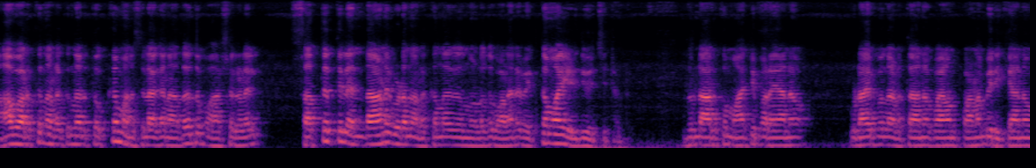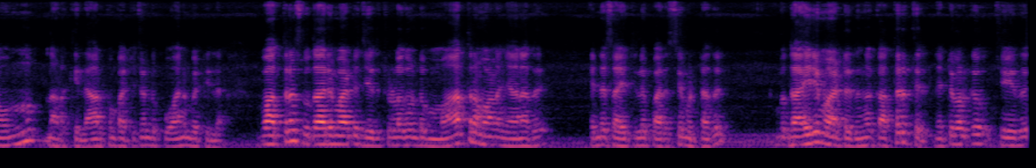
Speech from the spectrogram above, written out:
ആ വർക്ക് നടക്കുന്നിടത്തൊക്കെ മനസ്സിലാക്കാൻ അതത് ഭാഷകളിൽ സത്യത്തിൽ എന്താണ് ഇവിടെ നടക്കുന്നത് എന്നുള്ളത് വളരെ വ്യക്തമായി എഴുതി വെച്ചിട്ടുണ്ട്. അതുകൊണ്ട് ആർക്കും മാറ്റി പറയാനോ ഉടായ്പ നടത്താനോ പണം പണം പിരിക്കാനോ ഒന്നും നടക്കില്ല. ആർക്കും പറ്റിച്ചുകൊണ്ട് പോകാനും പറ്റില്ല. അപ്പോൾ അത്ര സുതാര്യമായിട്ട് ചെയ്തിട്ടുള്ളത് കൊണ്ട് മാത്രമാണ് ഞാനത് എന്റെ സൈറ്റിൽ പരസ്യമിട്ടത്. അപ്പോൾ ധൈര്യമായിട്ട് നിങ്ങൾക്ക് അത്തരത്തിൽ നെറ്റ്വർക്ക് ചെയ്ത്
